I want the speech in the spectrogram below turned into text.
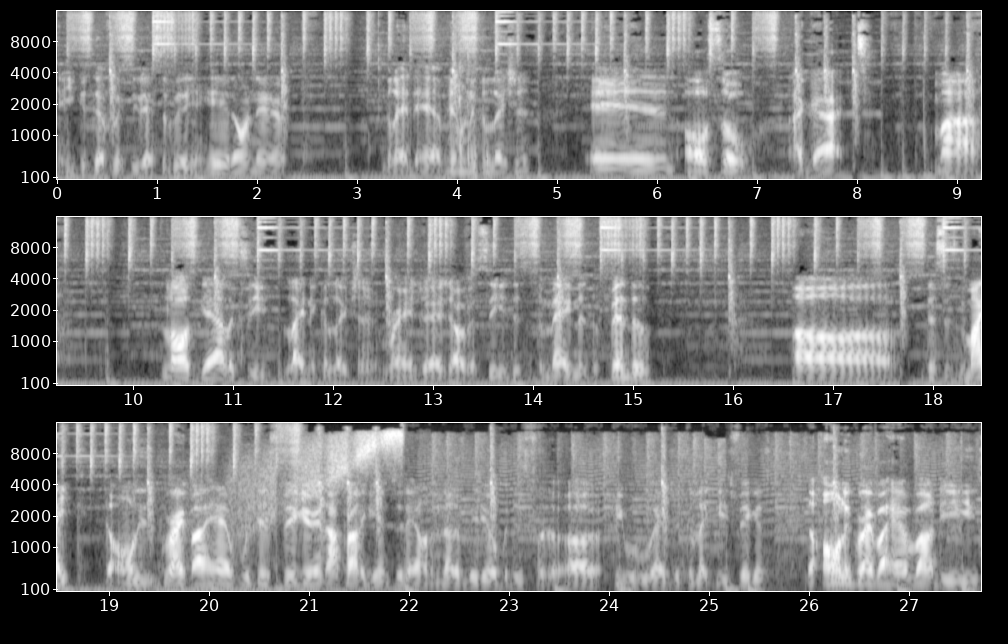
And you can definitely see that civilian head on there. Glad to have him in the collection. And also, I got my Lost Galaxy Lightning Collection Ranger. As y'all can see, this is the Magna Defender. Uh, this is Mike. The only gripe I have with this figure, and I'll probably get into that on another video, but this is for the uh, people who actually collect these figures. The only gripe I have about these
